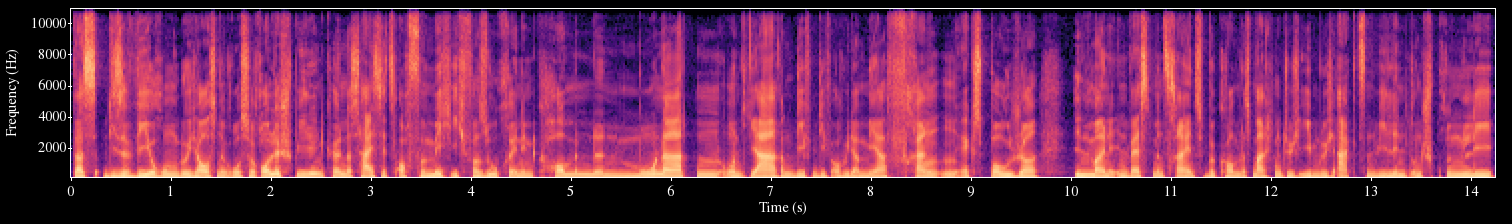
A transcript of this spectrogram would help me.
dass diese Währungen durchaus eine große Rolle spielen können. Das heißt jetzt auch für mich, ich versuche in den kommenden Monaten und Jahren definitiv auch wieder mehr Franken-Exposure in meine Investments reinzubekommen. Das mache ich natürlich eben durch Aktien wie Lind und Sprüngli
